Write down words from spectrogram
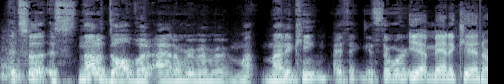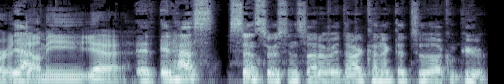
it's a it's not a doll, but I don't remember ma- mannequin. I think it's the word. Yeah, mannequin or a Yeah. dummy. Yeah. It it has sensors inside of it that are connected to the computer,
